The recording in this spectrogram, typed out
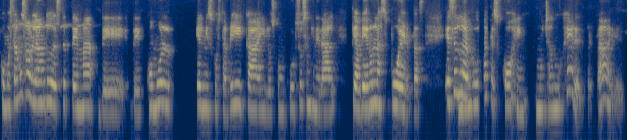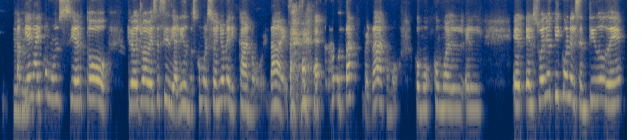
como estamos hablando de este tema de, de cómo el, Miss Costa Rica y los concursos en general te abrieron las puertas, esa es la ruta que escogen muchas mujeres, ¿verdad? Eh, también hay como un cierto creo yo, a veces idealismo, es como el sueño americano, ¿verdad? Es, esa ruta, ¿verdad? Como, como, como el, el, sueño tico en el sentido de,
